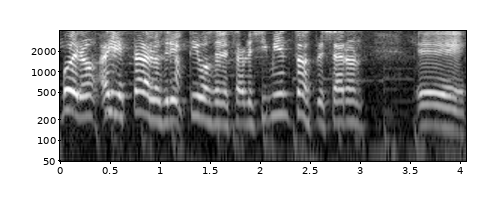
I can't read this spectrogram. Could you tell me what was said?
Bueno, ahí está, los directivos del establecimiento expresaron eh,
